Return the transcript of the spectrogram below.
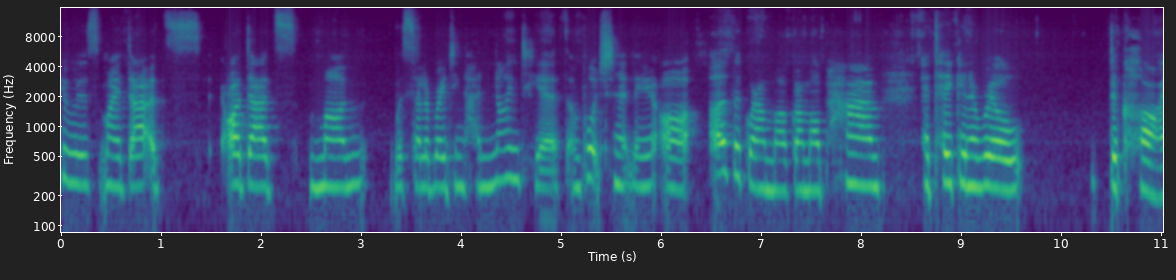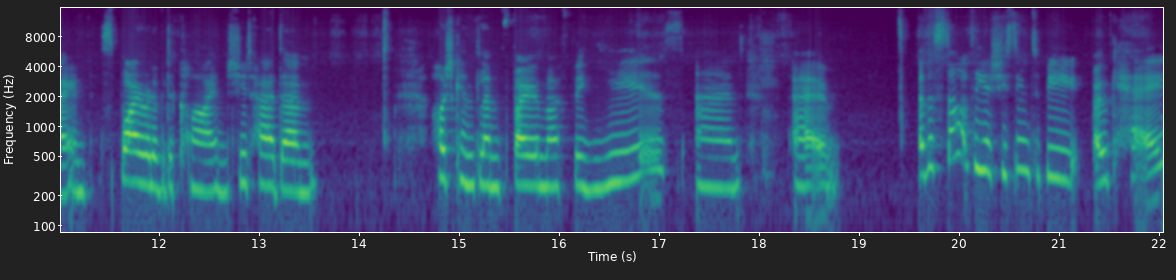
who was my dad's our dad's mum was celebrating her 90th. Unfortunately, our other grandma, Grandma Pam, had taken a real decline, spiral of a decline. She'd had um, Hodgkin's lymphoma for years, and um, at the start of the year, she seemed to be okay.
